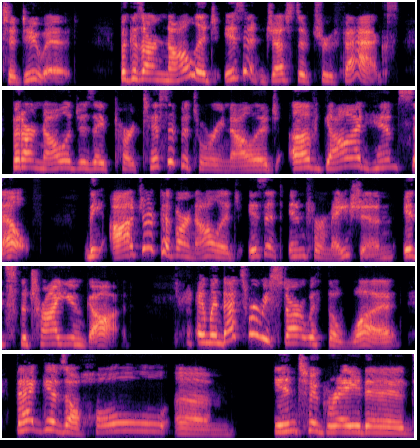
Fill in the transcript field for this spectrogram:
to do it because our knowledge isn't just of true facts, but our knowledge is a participatory knowledge of God Himself. The object of our knowledge isn't information, it's the triune God. And when that's where we start with the what, that gives a whole um, integrated,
